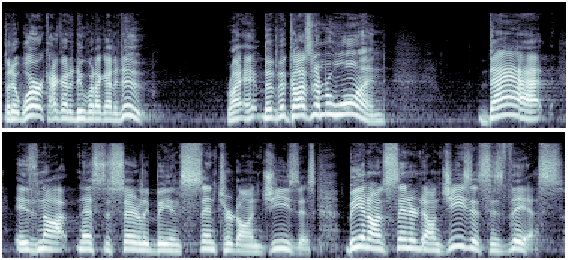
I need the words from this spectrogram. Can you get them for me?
but at work, I got to do what I got to do, right? But, God's number one. That is not necessarily being centered on Jesus. Being on centered on Jesus is this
